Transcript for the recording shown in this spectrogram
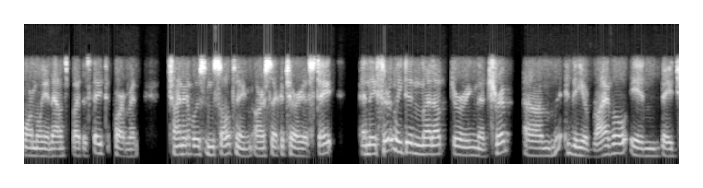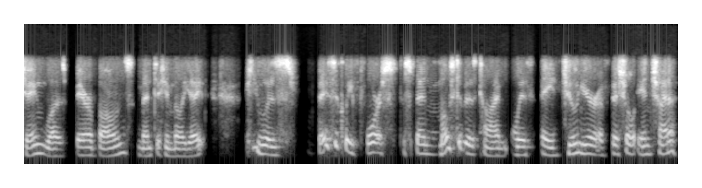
formally announced by the State Department, China was insulting our Secretary of State, and they certainly didn't let up during the trip. Um, the arrival in Beijing was bare bones, meant to humiliate. He was basically forced to spend most of his time with a junior official in China.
